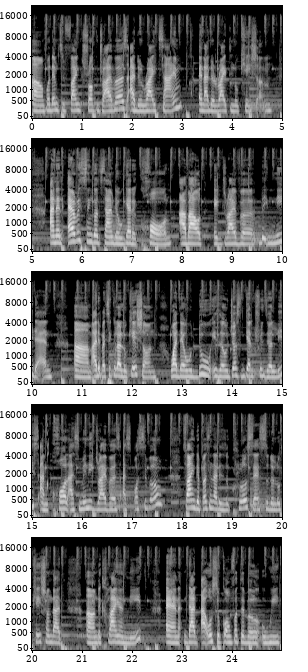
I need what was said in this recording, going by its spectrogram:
um, for them to find truck drivers at the right time and at the right location. And then every single time they will get a call about a driver being needed, um, at a particular location, what they would do is they would just get through their list and call as many drivers as possible, find the person that is the closest to the location that um, the client needs, and that are also comfortable with,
